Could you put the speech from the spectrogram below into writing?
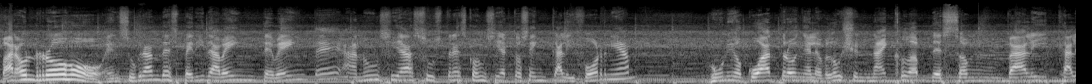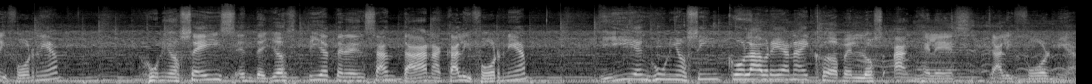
Barón Rojo, en su gran despedida 2020, anuncia sus tres conciertos en California. Junio 4 en el Evolution Nightclub de Sun Valley, California. Junio 6 en The Just Theater en Santa Ana, California. Y en junio 5 la Brea Nightclub en Los Ángeles, California.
